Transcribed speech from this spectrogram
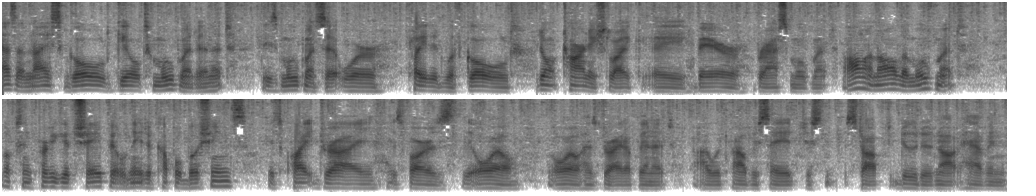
has a nice gold gilt movement in it. These movements that were plated with gold don't tarnish like a bare brass movement. All in all, the movement looks in pretty good shape. It'll need a couple bushings. It's quite dry as far as the oil. The oil has dried up in it. I would probably say it just stopped due to not having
